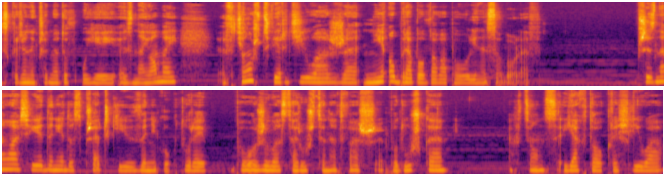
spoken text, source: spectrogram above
skradzionych przedmiotów u jej znajomej, wciąż twierdziła, że nie obrabowała Pauliny Sobolew. Przyznała się jedynie do sprzeczki, w wyniku której położyła staruszce na twarz poduszkę, chcąc, jak to określiła,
